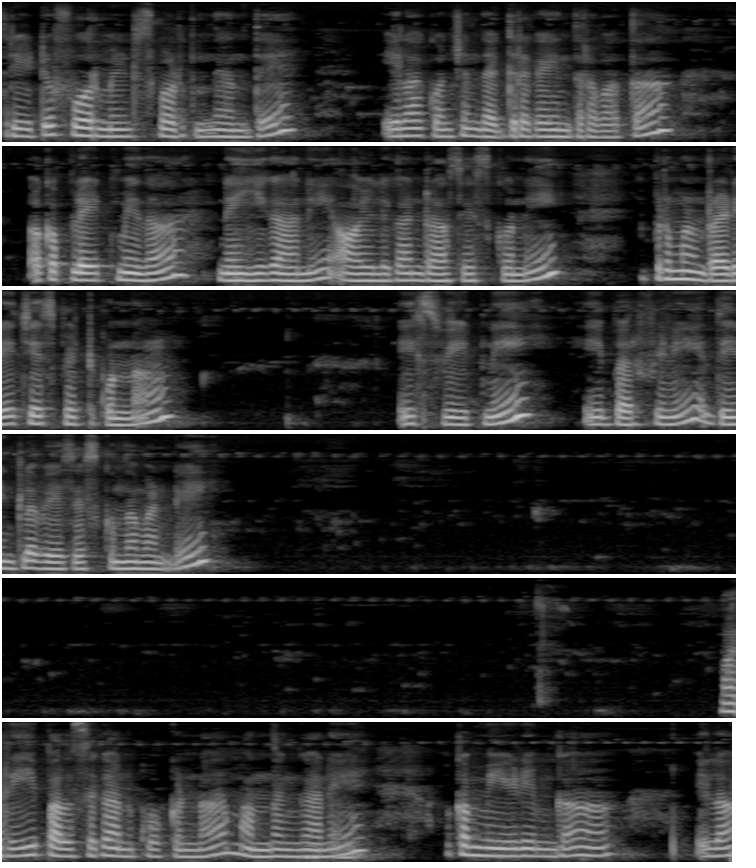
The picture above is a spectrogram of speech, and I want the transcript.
త్రీ టు ఫోర్ మినిట్స్ పడుతుంది అంతే. ఇలా కొంచెం దగ్గరకు అయిన తర్వాత ఒక ప్లేట్ మీద నెయ్యి కానీ ఆయిల్ కానీ రాసేసుకొని ఇప్పుడు మనం రెడీ చేసి పెట్టుకున్నాం ఈ స్వీట్ని ఈ బర్ఫీని దీంట్లో వేసేసుకుందామండి. మరీ పలసగా అనుకోకుండా మందంగానే ఒక మీడియంగా ఇలా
